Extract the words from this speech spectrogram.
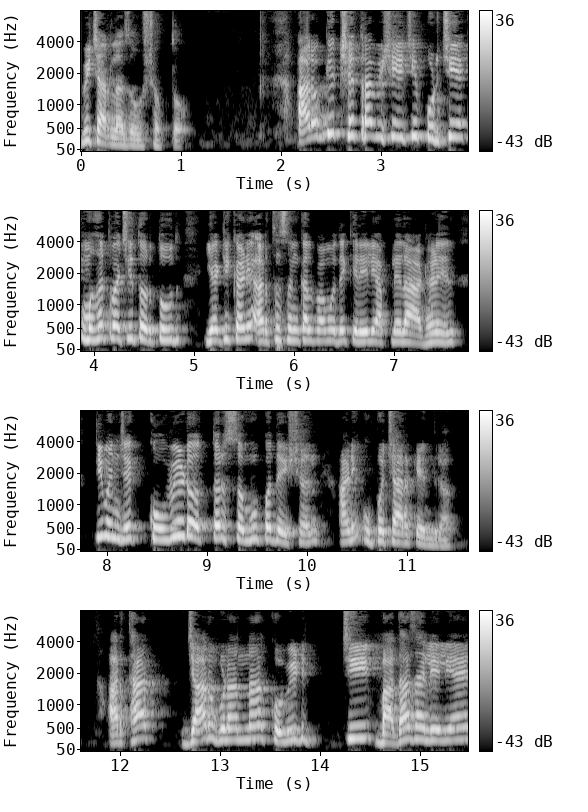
विचारला जाऊ शकतो. आरोग्य क्षेत्राविषयीची पुढची एक महत्वाची तरतूद या ठिकाणी अर्थसंकल्पामध्ये केलेली आपल्याला आढळेल ती म्हणजे कोविडोत्तर समुपदेशन आणि उपचार केंद्र. अर्थात ज्या रुग्णांना कोविडची बाधा झालेली आहे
